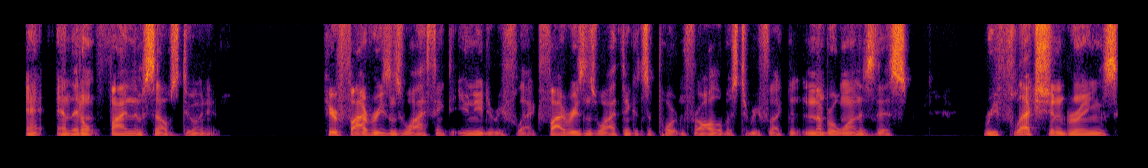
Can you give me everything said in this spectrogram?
and, and they don't find themselves doing it. Here are five reasons why I think that you need to reflect. Five reasons why I think it's important for all of us to reflect. And number one is this reflection brings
